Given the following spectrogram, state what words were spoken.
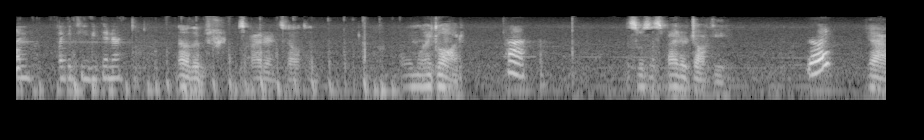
on. Like a TV dinner? No, the spider and skeleton. Oh my god. Huh? This was a spider jockey. Really? Yeah.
